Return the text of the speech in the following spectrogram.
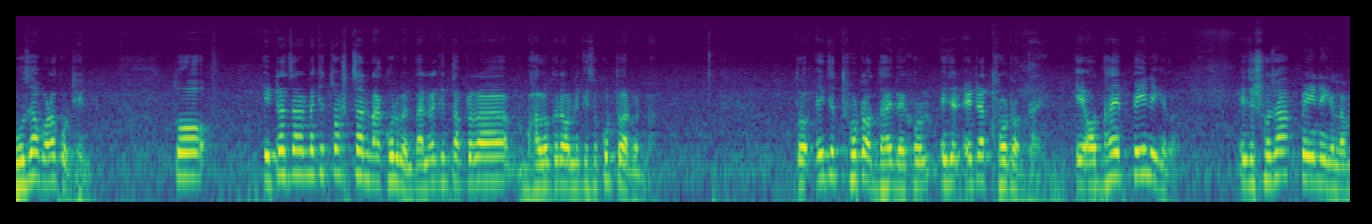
বোঝা বড় কঠিন। তো এটা যারা নাকি চর্চা না করবেন, তাহলে কিন্তু আপনারা ভালো করে অনেক কিছু করতে পারবেন না। তো এই যে থ্রোট অধ্যায় দেখুন, এই যে এটা থ্রোট অধ্যায়। এই অধ্যায়ে পেইনে গেলাম। এই যে সোজা পেইনে গেলাম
